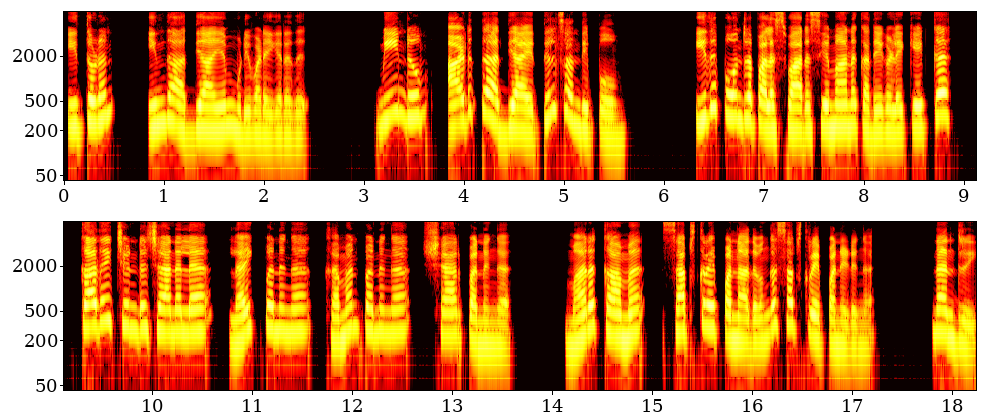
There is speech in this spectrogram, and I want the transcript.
இத்துடன் இந்த அத்தியாயம் முடிவடைகிறது. மீண்டும் அடுத்த அத்தியாயத்தில் சந்திப்போம். இது போன்ற பல சுவாரஸ்யமான கதைகளை கேட்க கதை செண்டு சேனலை லைக் பண்ணுங்க கமெண்ட் பண்ணுங்க ஷேர் பண்ணுங்க. மறக்காம சப்ஸ்கிரைப் பண்ணாதவங்க சப்ஸ்கிரைப் பண்ணிடுங்க. நன்றி.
